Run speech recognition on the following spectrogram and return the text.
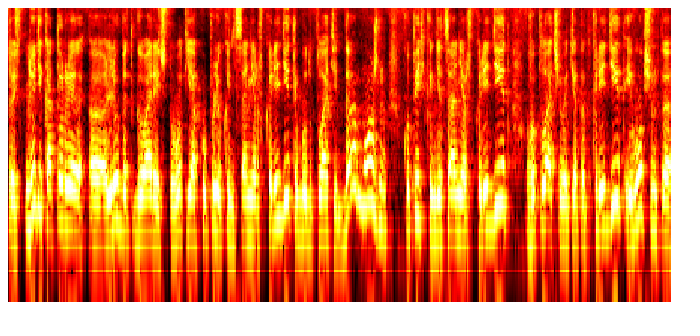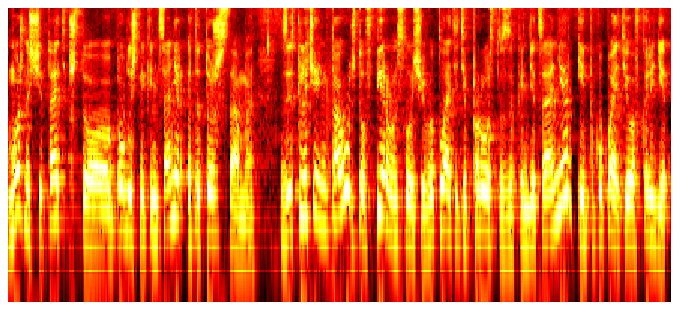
То есть люди, которые э, любят говорить, что вот я куплю кондиционер в кредит и буду платить. Да, можно купить кондиционер в кредит, выплачивать этот кредит. И, в общем-то, можно считать, что облачный кондиционер – это то же самое. За исключением того, что в первом случае вы платите просто за кондиционер и покупаете его в кредит.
